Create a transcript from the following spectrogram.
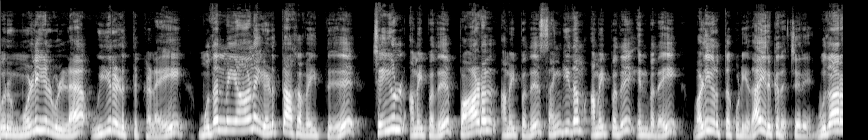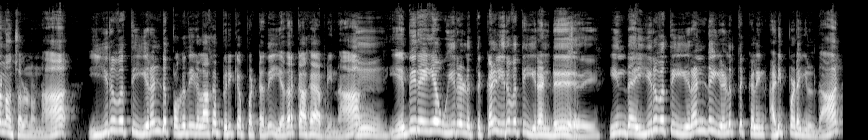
ஒரு மொழியில் உள்ள உயிரெழுத்துக்களை முதன்மையான எழுத்தாக வைத்து செய்யுள் அமைப்பது பாடல் அமைப்பது சங்கீதம் அமைப்பது என்பதை வலியுறுத்தக்கூடியதா இருக்குது. சரி. உதாரணம் சொல்லணும்னா இருபத்தி இரண்டு பகுதிகளாக பிரிக்கப்பட்டது எதற்காக அப்படின்னா எபிரேய உயிரெழுத்துக்கள் இருபத்தி இரண்டு. இந்த இருபத்தி இரண்டு எழுத்துக்களின் அடிப்படையில் தான்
